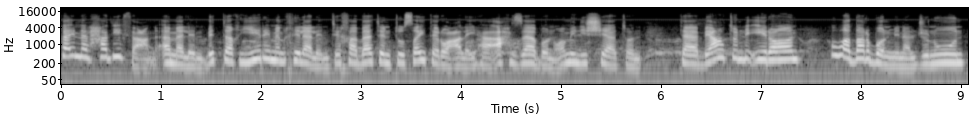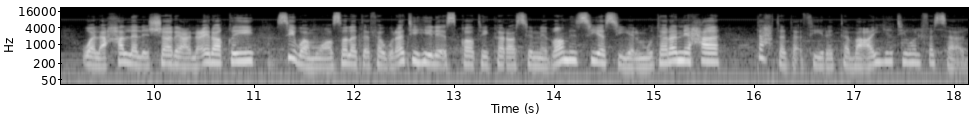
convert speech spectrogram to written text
فإن الحديث عن أمل بالتغيير من خلال انتخابات تسيطر عليها أحزاب وميليشيات تابعة لإيران هو ضرب من الجنون ولا حل للشارع العراقي سوى مواصلة ثورته لإسقاط كراسي النظام السياسي المترنحة تحت تأثير التبعية والفساد.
